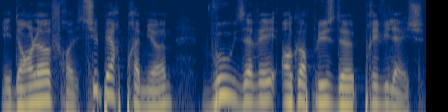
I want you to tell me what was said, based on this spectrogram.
Et dans l'offre Super Premium, vous avez encore plus de privilèges.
